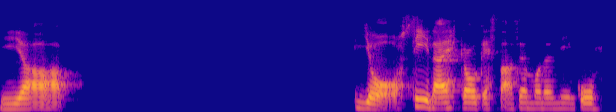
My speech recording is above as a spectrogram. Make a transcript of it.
Ja joo, siinä ehkä oikeastaan semmoinen, niin kuin,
